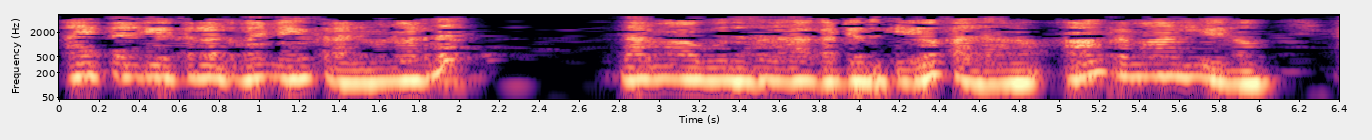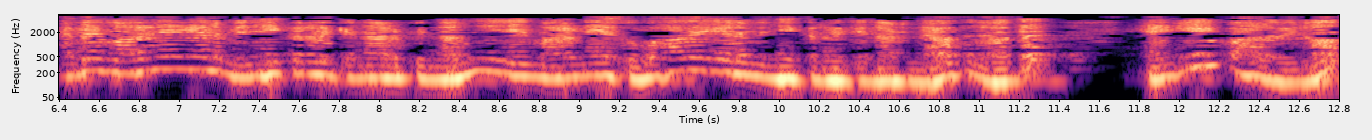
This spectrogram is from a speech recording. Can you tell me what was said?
අනිත් පැය ටික කරලා තමයි මේක කරන්නේ මොනවටද? ධර්ම අවබෝධ සඳහා කටයුතු කිරීම කල්දානවා. ආම් ප්‍රමාණී වෙනවා. හැබැයි මරණය ගැන මෙනෙහි කරන කෙනාට පින්නන්නේ මේ මරණයේ ස්වභාවය ගැන මෙනෙහි කරන කෙනාට නැවත නැවත හැඟීම් පහළ වෙනවා.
